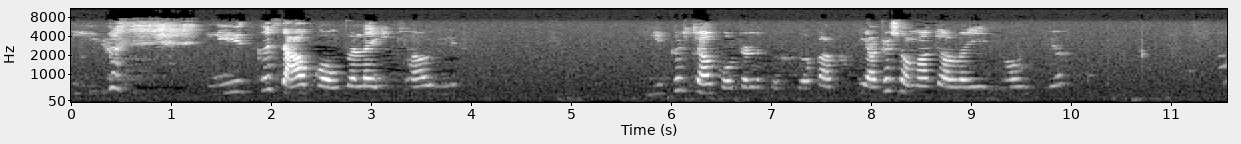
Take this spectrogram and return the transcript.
一个一个小狗追了一条鱼，一个小狗追了条河蚌，两只小猫钓了一条鱼。啊，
